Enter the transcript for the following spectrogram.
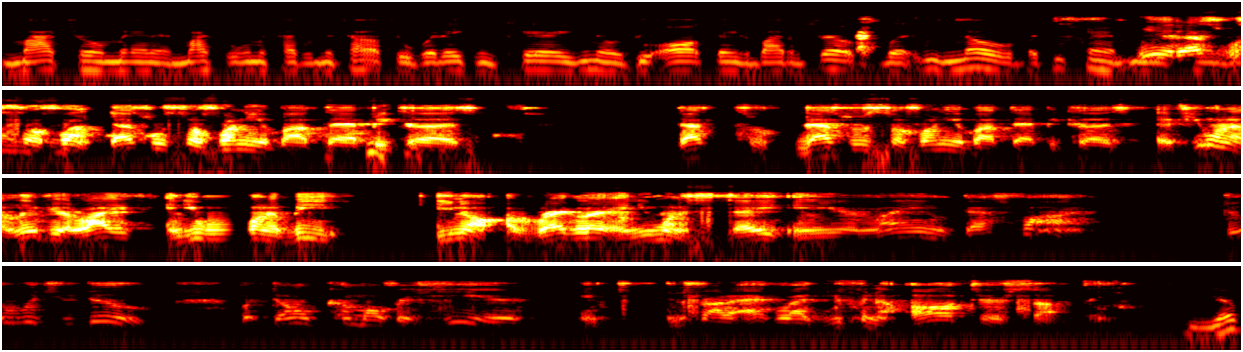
macho man and macho woman type of mentality where they can carry, you know, do all things by themselves. But we know, but you can't move. Yeah, that's what's so fun. That's what's so funny about that because that's that's what's so funny about that because if you want to live your life and you want to be, you know, a regular and you want to stay in your lane, that's fine. Do what you do, but don't come over here and, and try to act like you finna alter something. Yep.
